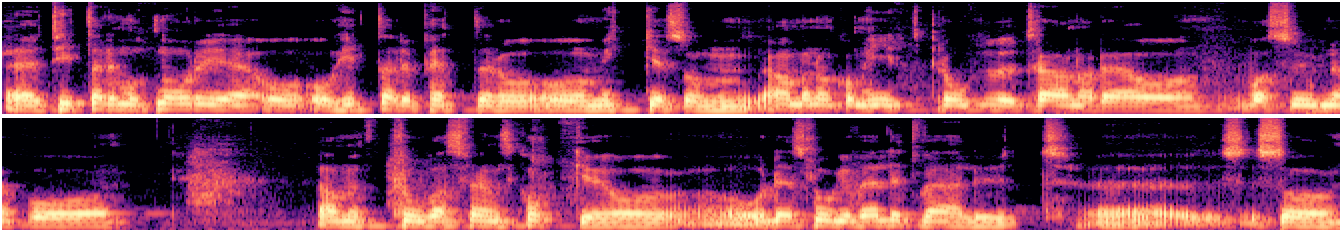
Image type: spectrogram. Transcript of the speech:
Eh, tittade mot Norge och, och hittade Petter och, och, Micke som ja, men de kom hit, provtränade och var sugna på ja, men prova svensk hockey och, och, det slog ju väldigt väl ut. Så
